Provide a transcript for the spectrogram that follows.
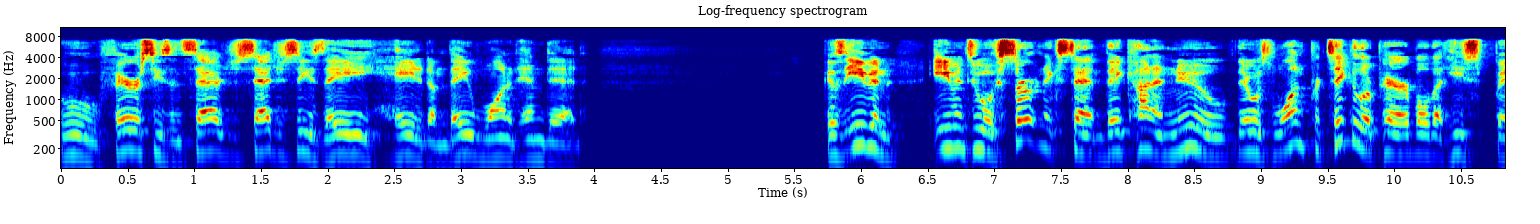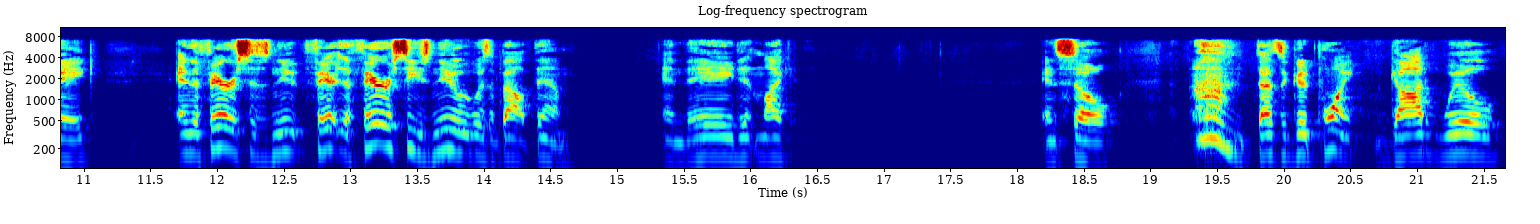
Ooh, Pharisees and Sadducees, they hated him. They wanted him dead. Because even, even to a certain extent, they kind of knew there was one particular parable that he spake, and the Pharisees knew, the Pharisees knew it was about them. And they didn't like it. And so that's a good point. God will,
